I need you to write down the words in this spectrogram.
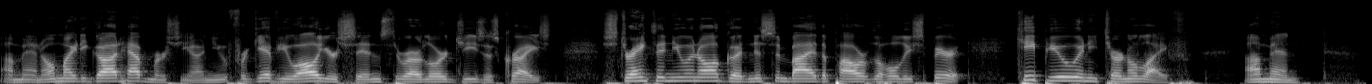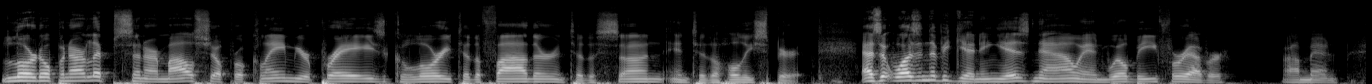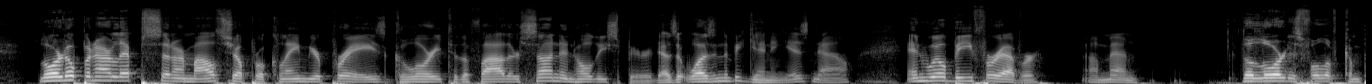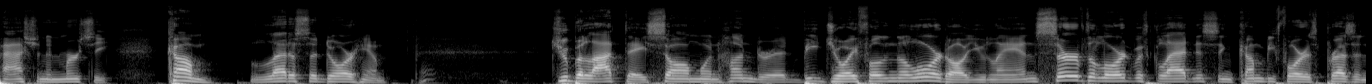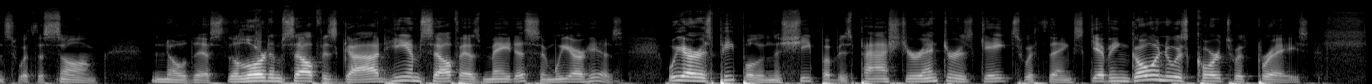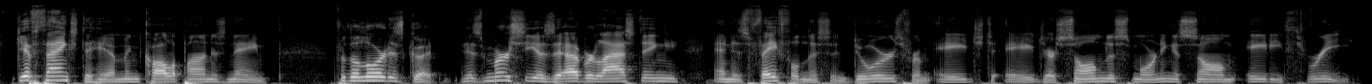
Amen. Almighty God, have mercy on you, forgive you all your sins through our Lord Jesus Christ, strengthen you in all goodness, and by the power of the Holy Spirit, keep you in eternal life. Amen. Lord, open our lips, and our mouths shall proclaim your praise. Glory to the Father, and to the Son, and to the Holy Spirit, as it was in the beginning, is now, and will be forever. Amen. Lord, open our lips, and our mouths shall proclaim your praise. Glory to the Father, Son, and Holy Spirit, as it was in the beginning, is now, and will be forever. Amen. The Lord is full of compassion and mercy. Come, let us adore him. Jubilate, Psalm 100. Be joyful in the Lord, all you lands. Serve the Lord with gladness, and come before his presence with a song know this the Lord Himself is God. He Himself has made us, and we are His. We are His people and the sheep of His pasture. Enter His gates with thanksgiving, go into His courts with praise. Give thanks to Him and call upon His name. For the Lord is good, His mercy is everlasting, and His faithfulness endures from age to age. Our psalm this morning is Psalm 83.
